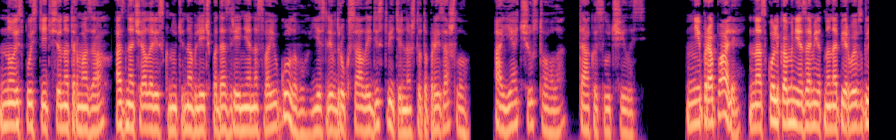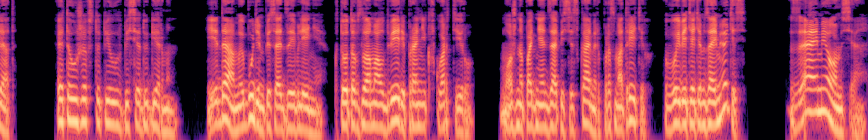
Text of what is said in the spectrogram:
Но и спустить все на тормозах означало рискнуть и навлечь подозрения на свою голову, если вдруг с Аллой действительно что-то произошло. А я чувствовала, так и случилось. «Не пропали, насколько мне заметно на первый взгляд», это уже вступил в беседу Герман. «И да, мы будем писать заявление. Кто-то взломал дверь и проник в квартиру. Можно поднять записи с камер, просмотреть их. Вы ведь этим займетесь?» «Займемся»,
